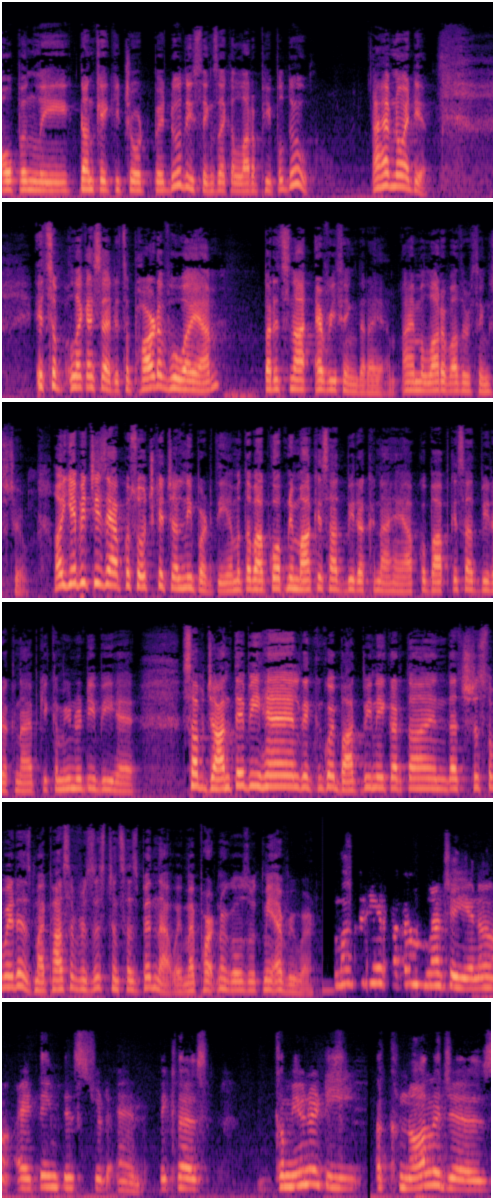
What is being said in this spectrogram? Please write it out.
openly danke ki chot pe do these things like a lot of people do. I have no idea. It's a like I said, it's a part of who I am. but it's not everything that I am. I am a lot of other things too. और ये भी चीजें आपको सोच के चलनी पड़ती है मतलब आपको अपनी माँ के साथ भी रखना है आपको बाप के साथ भी रखना है आपकी कम्युनिटी भी है सब जानते भी हैं लेकिन कोई बात भी नहीं करता एंड दैट्स जस्ट द वे इट इज माय पैसिव रेजिस्टेंस हैज बीन दैट वे माय पार्टनर गोस विद मी एवरीवेयर मगर ये खत्म होना चाहिए ना आई थिंक दिस शुड एंड बिकॉज community acknowledges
